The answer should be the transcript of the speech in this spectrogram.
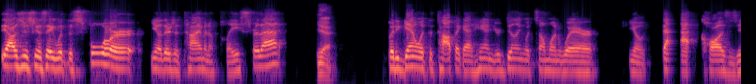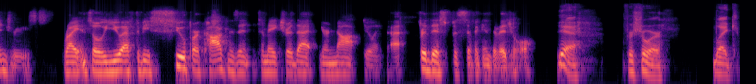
yeah, I was just going to say with the sport, you know, there's a time and a place for that. Yeah. But again, with the topic at hand, you're dealing with someone where, you know, that causes injuries right? And so you have to be super cognizant to make sure that you're not doing that for this specific individual. Yeah, for sure. Like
